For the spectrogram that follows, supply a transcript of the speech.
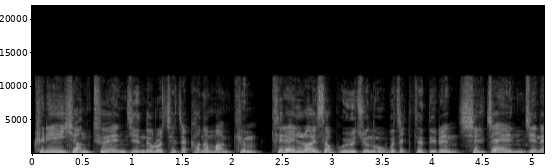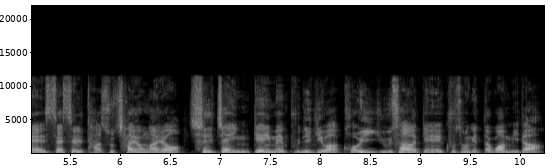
Creation 2 엔진으로 제작하는 만큼 트레일러에서 보여준 object들은 실제 엔진의 asset을 다수 차용하여 실제 in-game의 분위기와 거의 유사하게 구성했다고 합니다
